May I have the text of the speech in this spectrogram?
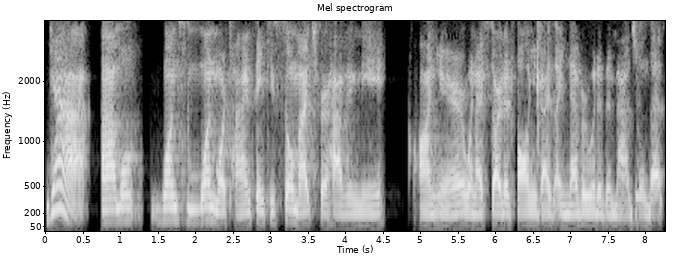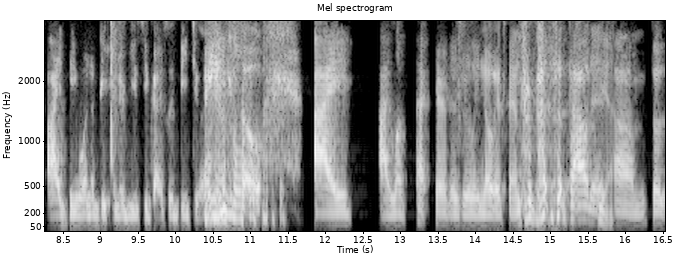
Yeah. Um, well, once one more time, thank you so much for having me on here. When I started following you guys, I never would have imagined that I'd be one of the interviews you guys would be doing. so I I love pet care. There's really no ifs, ands, or buts about it. Yeah. Um, so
